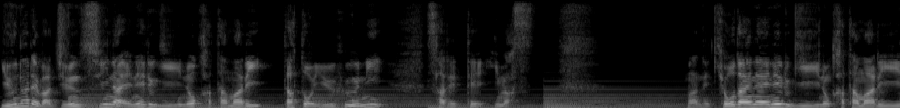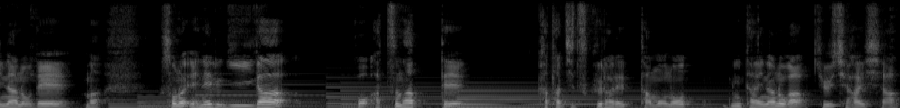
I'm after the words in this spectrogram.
言うなれば純粋なエネルギーの塊だというふうにされています。まあね、強大なエネルギーの塊なので、まあ、そのエネルギーがこう集まって形作られたものみたいなのが旧支配者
